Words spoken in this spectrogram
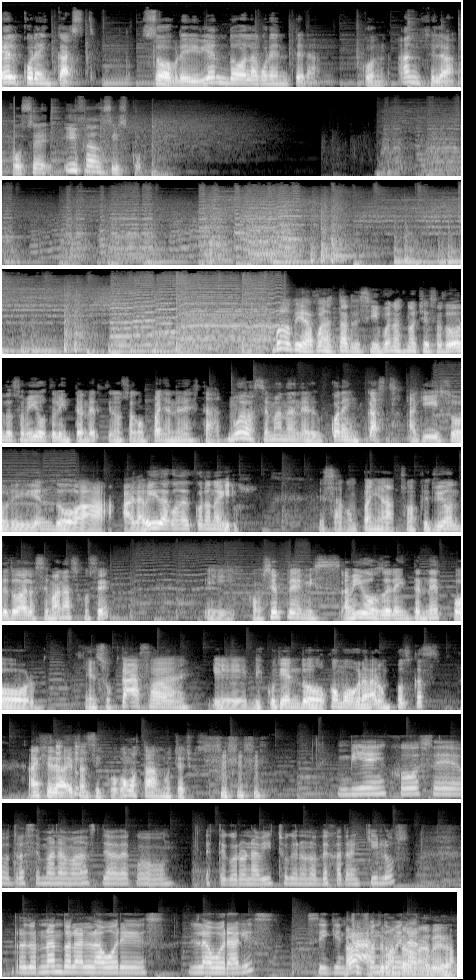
El Cuarencast, sobreviviendo a la cuarentena, con Ángela, José y Francisco. Buenos días, buenas tardes y buenas noches a todos los amigos del internet que nos acompañan en esta nueva semana en el Cuarencast, aquí sobreviviendo a, a la vida con el coronavirus. Les acompaña su anfitrión de todas las semanas, José. Y como siempre, mis amigos de la internet por en sus casas, eh, discutiendo cómo grabar un podcast. Ángela y Francisco, ¿cómo están muchachos? Bien, José, otra semana más ya con este coronavirus que no nos deja tranquilos. Retornando a las labores laborales. Así que Ah, te enchufándome, mandaron a la- la pega.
